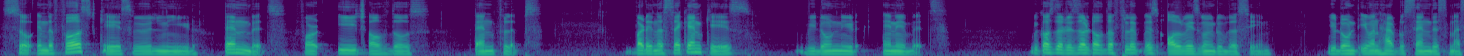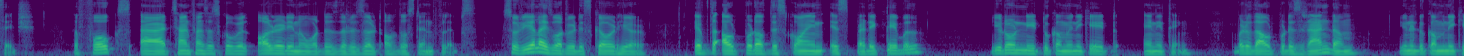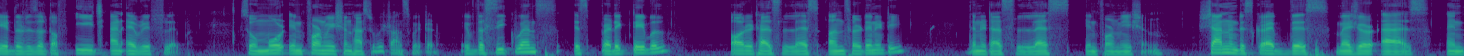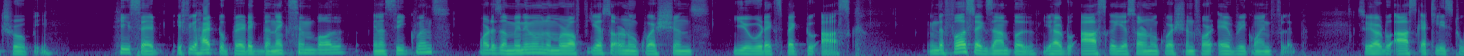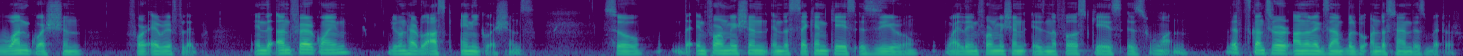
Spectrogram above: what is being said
So in the first case, we will need 10 bits for each of those 10 flips. But in the second case, we don't need any bits because the result of the flip is always going to be the same. You don't even have to send this message. The folks at San Francisco will already know what is the result of those 10 flips. So realize what we discovered here. If the output of this coin is predictable, you don't need to communicate anything. But if the output is random, you need to communicate the result of each and every flip. So more information has to be transmitted. If the sequence is predictable or it has less uncertainty, then it has less information. Shannon described this measure as entropy. He said if you had to predict the next symbol in a sequence, what is the minimum number of yes or no questions you would expect to ask? In the first example, you have to ask a yes or no question for every coin flip. So you have to ask at least one question for every flip. In the unfair coin, you don't have to ask any questions. So the information in the second case is zero, while the information in the first case is one. Let's consider another example to understand this better.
